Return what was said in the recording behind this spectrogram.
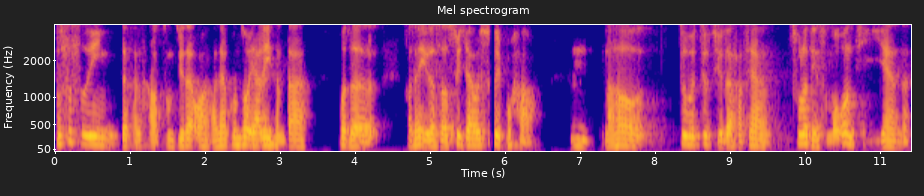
不是适应的很好，总觉得哇，好像工作压力很大，或者好像有的时候睡觉会睡不好，嗯，然后就就觉得好像出了点什么问题一样的，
